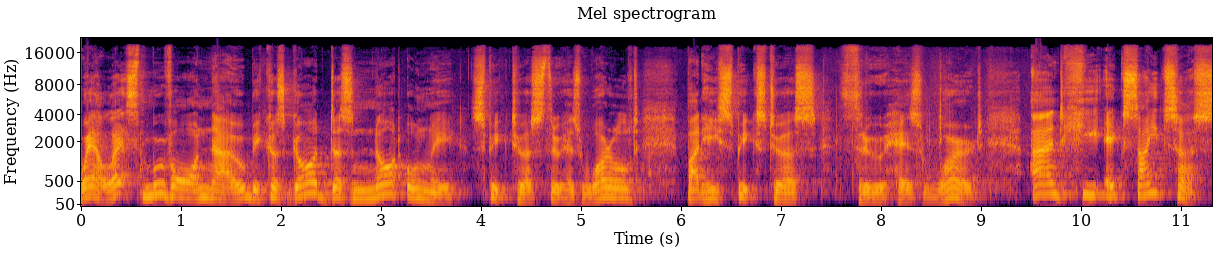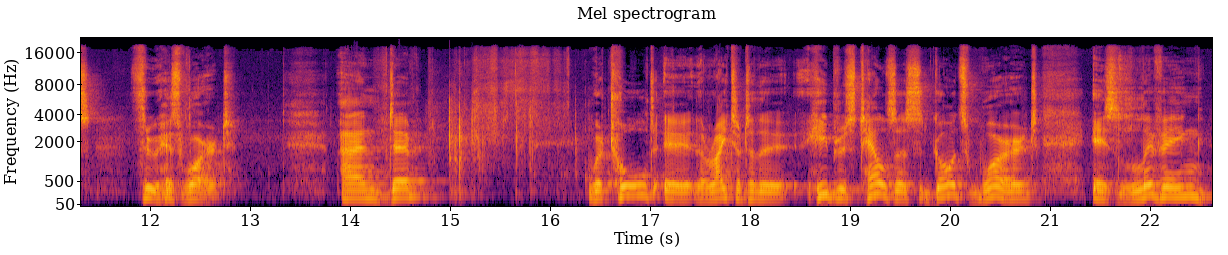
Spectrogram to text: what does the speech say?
Well, let's move on now because God does not only speak to us through His world, but He speaks to us through His word. And He excites us through His word. And um, we're told, uh, the writer to the Hebrews tells us God's word is living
